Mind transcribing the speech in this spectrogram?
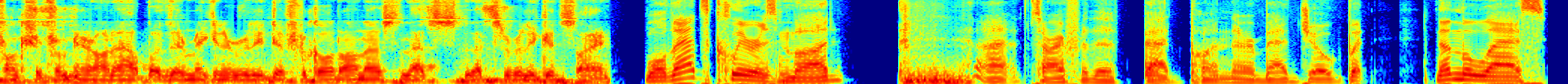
function from here on out. But they're making it really difficult on us, and that's that's a really good sign. Well, that's clear as mud. Uh, sorry for the bad pun there, bad joke, but nonetheless,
